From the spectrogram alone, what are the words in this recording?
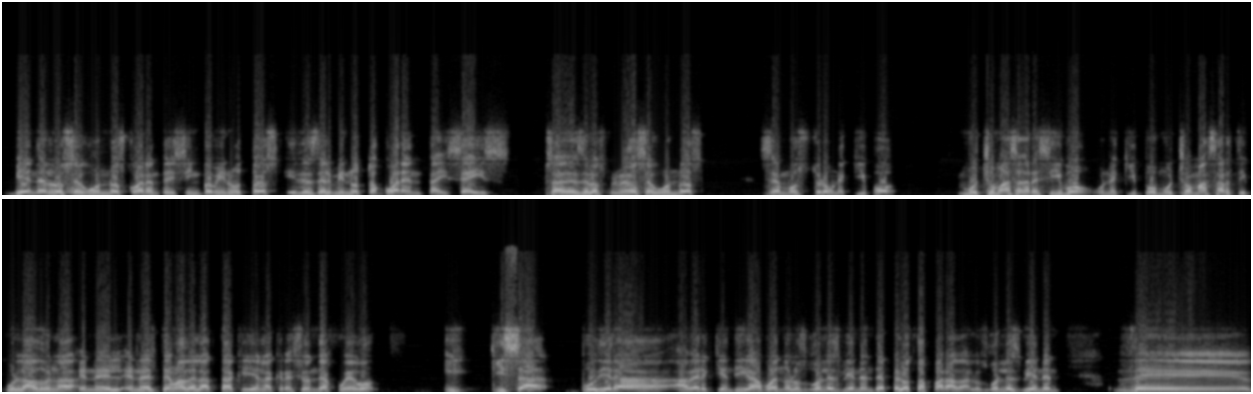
Vienen los segundos 45 minutos y desde el minuto 46, o sea, desde los primeros segundos, se mostró un equipo mucho más agresivo, un equipo mucho más articulado en, el, en el tema del ataque y en la creación de juego. Y quizá pudiera haber quien diga, bueno, los goles vienen de pelota parada, los goles vienen de,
